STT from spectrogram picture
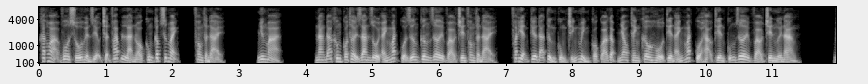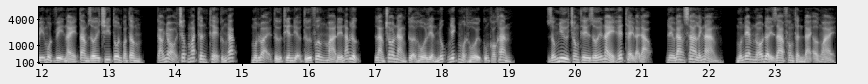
khắc họa vô số huyền diệu trận pháp là nó cung cấp sức mạnh, phong thần đài. Nhưng mà nàng đã không có thời gian rồi, ánh mắt của dương cương rơi vào trên phong thần đài, phát hiện kia đã từng cùng chính mình có quá gặp nhau thanh khâu hồ tiên ánh mắt của hạo thiên cũng rơi vào trên người nàng. Bị một vị này tam giới chi tôn quan tâm, cáo nhỏ chớp mắt thân thể cứng ngắc, một loại từ thiên địa tứ phương mà đến áp lực, làm cho nàng tựa hồ liền nhúc nhích một hồi cũng khó khăn. Giống như trong thế giới này hết thể đại đạo, đều đang xa lánh nàng, muốn đem nó đẩy ra phong thần đại ở ngoài.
